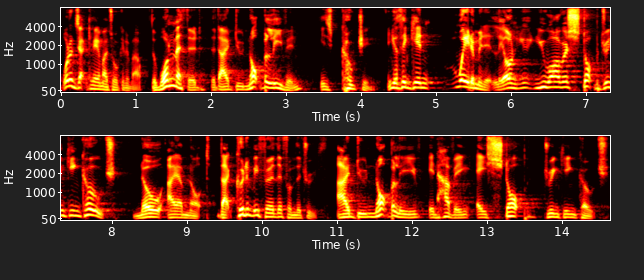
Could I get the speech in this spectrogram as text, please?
what exactly am I talking about? The one method that I do not believe in is coaching. And you're thinking, wait a minute, Leon, you, you are a stop drinking coach. No, I am not. That couldn't be further from the truth. I do not believe in having a stop drinking coach.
